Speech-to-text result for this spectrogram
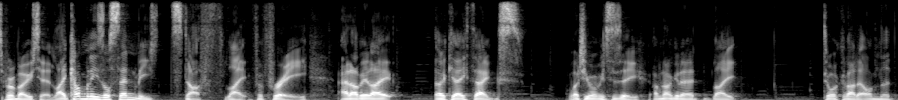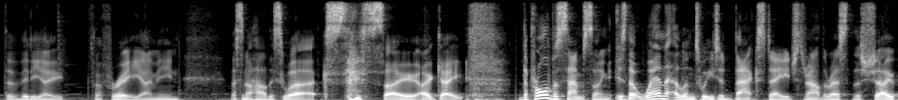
to promote it. Like companies will send me stuff like for free, and I'll be like, okay, thanks. What do you want me to do? I'm not gonna like talk about it on the the video for free. I mean, that's not how this works. so, okay. The problem for Samsung is that when Ellen tweeted backstage throughout the rest of the show,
